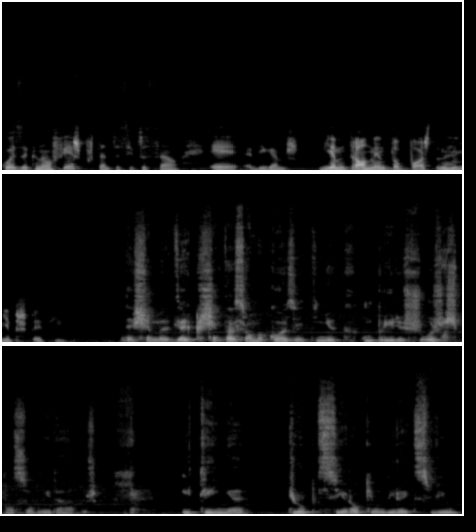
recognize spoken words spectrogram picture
coisa que não fez, portanto a situação é, digamos, diametralmente oposta na minha perspectiva. Deixa-me acrescentar só uma coisa, tinha que cumprir as suas responsabilidades e tinha de obedecer ao que é o direito civil,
